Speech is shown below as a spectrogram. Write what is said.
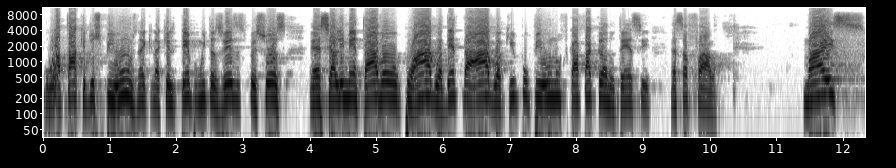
o ataque dos piuns, né, que naquele tempo muitas vezes as pessoas é, se alimentavam com água, dentro da água aqui, para o pium não ficar atacando, tem esse, essa fala. Mas,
